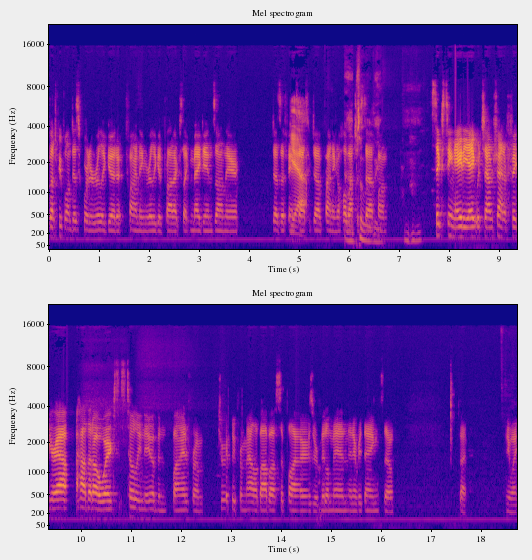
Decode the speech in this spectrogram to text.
bunch of people on Discord are really good at finding really good products. Like Megan's on there, does a fantastic job finding a whole bunch of stuff Absolutely. on Mhm. 1688, which I'm trying to figure out how that all works. It's totally new. I've been buying from directly from Alibaba suppliers or middlemen and everything. So, but anyway,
